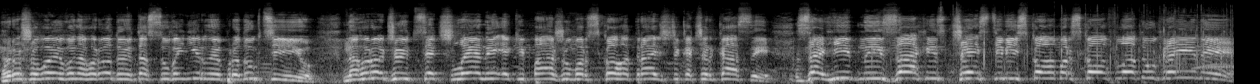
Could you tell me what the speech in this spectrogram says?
грошовою винагородою та сувенірною продукцією нагороджуються члени екіпажу морського тральщика Черкаси за гідний захист честі військово-морського флоту України.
